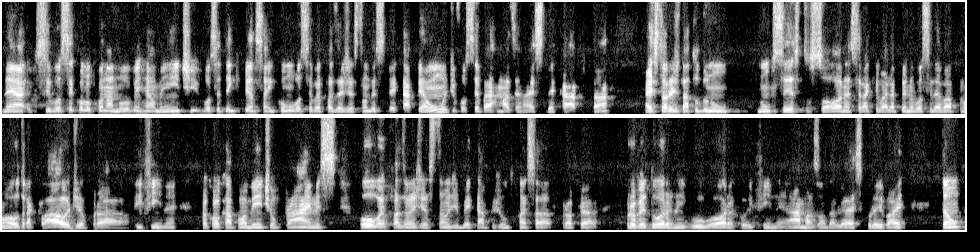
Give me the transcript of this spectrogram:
Né? Se você colocou na nuvem, realmente você tem que pensar em como você vai fazer a gestão desse backup, aonde você vai armazenar esse backup, tá? a história de estar tá tudo num, num cesto só, né? Será que vale a pena você levar para uma outra cloud ou para, enfim, né? Para colocar para um ambiente on-premise, ou vai fazer uma gestão de backup junto com essa própria provedora, né? Google, Oracle, enfim, né? Amazon, AWS, por aí vai. Então,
